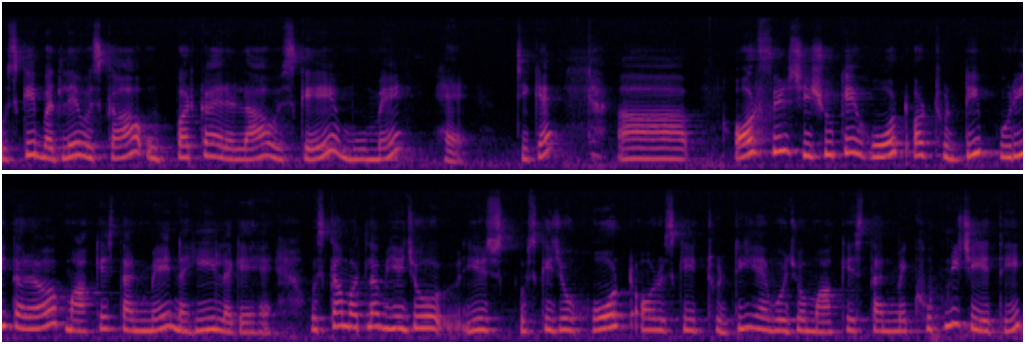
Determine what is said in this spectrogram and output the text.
उसके बदले उसका ऊपर का एरेला उसके मुँह में है ठीक है? आ, और फिर शिशु के होठ और ठुड्डी पूरी तरह माँ के स्तन में नहीं लगे हैं। उसका मतलब ये जो, ये उसकी जो होठ और उसकी ठुड्डी है, वो जो माँ के स्तन में खुपनी चाहिए थी,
